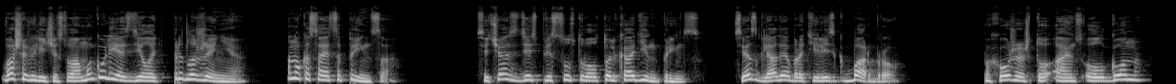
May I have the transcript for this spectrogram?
Ваше Величество, могу ли я сделать предложение? Оно касается принца». Сейчас здесь присутствовал только один принц. Все взгляды обратились к Барбро. Похоже, что Айнс Олгон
